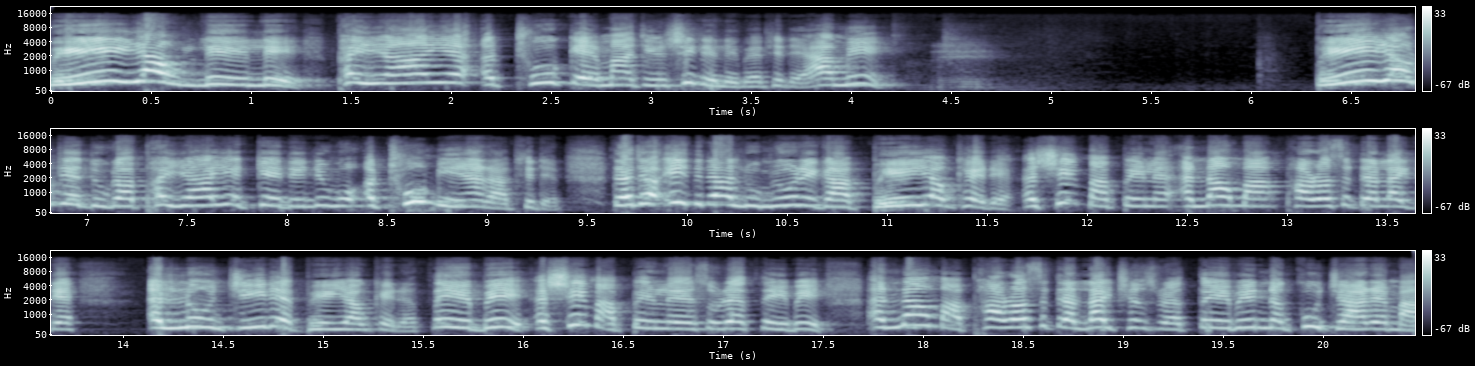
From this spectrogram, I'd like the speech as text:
ဘေးရောက်လေလေဖခင်ရဲ့အထူးကယ်မခြင်းရှိတယ်လေပဲဖြစ်တယ်အာမင်ဘေးရောက်တဲ့သူကဖယားရဲ့ကဲ့တင်ခြင်းကိုအထူးမြင်ရတာဖြစ်တယ်။ဒါကြောင့်ဣသရေလလူမျိုးတွေကဘေးရောက်ခဲ့တယ်။အရှိမပင်လဲအနောက်မှာဖာရောစတက်လိုက်တယ် အလွန်ကြီးတဲ့ဘေးရောက်ခဲ့တယ်သေဘေးအရှိမပင်လေဆိုတဲ့သေဘေးအနောက်မှာဖာရောစတက်လိုက်ချင်းဆိုတဲ့သေဘေးနှစ်ခုကြားထဲမှာ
